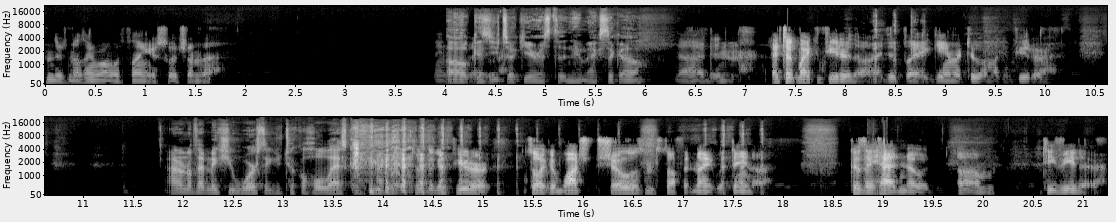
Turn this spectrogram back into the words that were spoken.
and there's nothing wrong with playing your Switch on the. Oh, because you took yours to New Mexico. No, I didn't. I took my computer though, and I did play a game or two on my computer. I don't know if that makes you worse that you took a whole ass I computer. took the computer so I could watch shows and stuff at night with Dana, because they had no um, TV there.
